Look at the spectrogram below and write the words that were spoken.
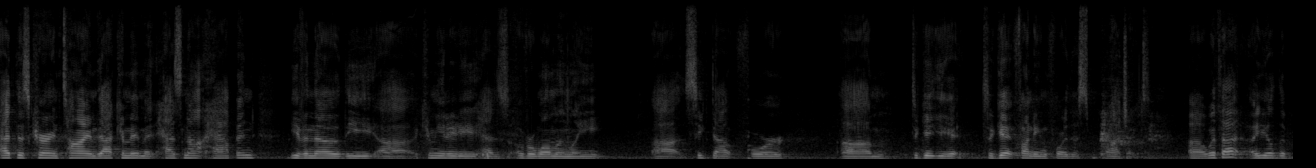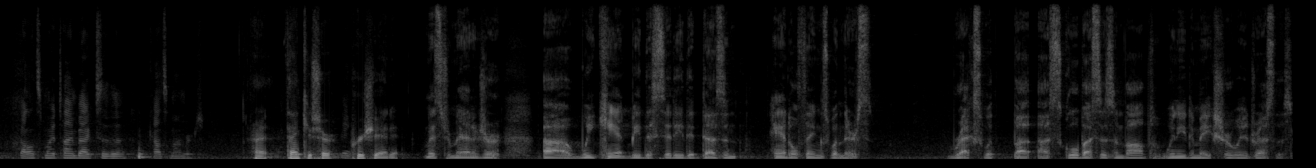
at this current time, that commitment has not happened, even though the uh, community has overwhelmingly uh, seeked out for, um, to get, you to get funding for this project. Uh, With that, I yield the balance of my time back to the council members. All right, thank you, sir. Appreciate it. Mr. Manager, uh, we can't be the city that doesn't handle things when there's wrecks with bu- uh, school buses involved. We need to make sure we address this.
